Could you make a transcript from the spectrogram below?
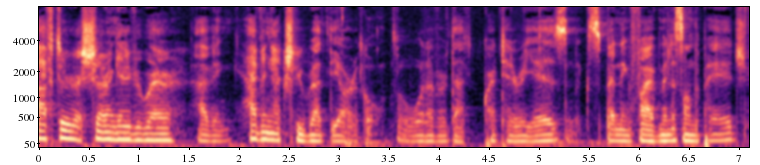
after sharing it everywhere, having having actually read the article? So whatever that criteria is, like spending five minutes on the page,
